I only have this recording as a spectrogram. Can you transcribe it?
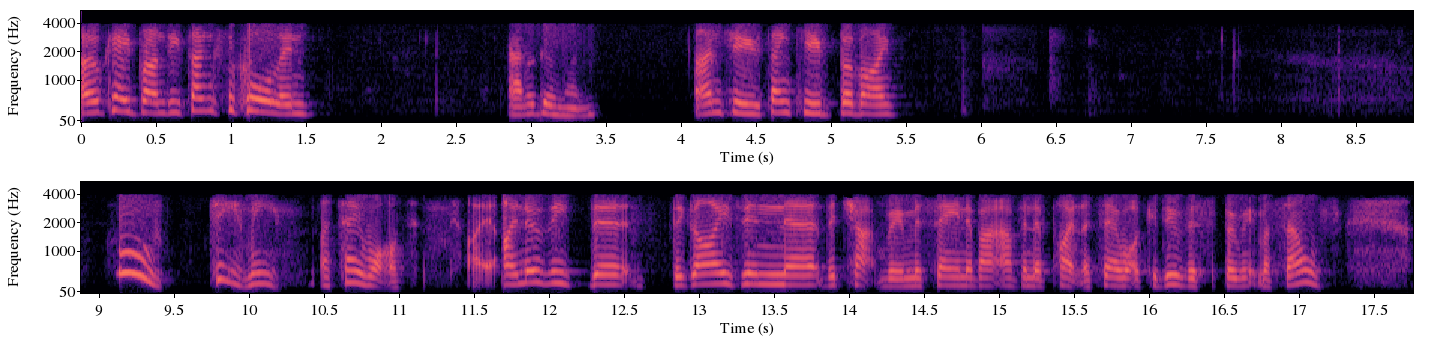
Okay, Brandy, thanks for calling. Have a good one. And you. Thank you. Bye bye. Oh, dear me. I tell you what. I, I know the, the the guys in uh, the chat room are saying about having a pint. I tell you what, I could do with a spirit myself.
